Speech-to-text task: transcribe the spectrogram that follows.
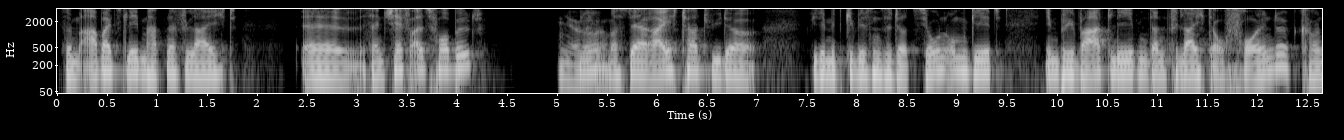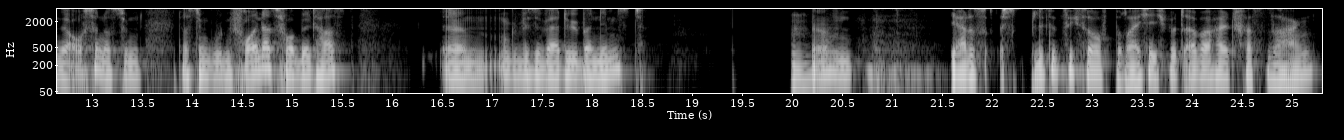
So im Arbeitsleben hat man vielleicht äh, seinen Chef als Vorbild, Ja, ne, was der erreicht hat, wie der, wie der mit gewissen Situationen umgeht. Im Privatleben dann vielleicht auch Freunde. Kann ja auch sein, dass du, dass du einen guten Freund als Vorbild hast ähm, und gewisse Werte übernimmst. Mhm. Ja, Ja, das splittet sich so auf Bereiche. Ich würde aber halt fast sagen,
